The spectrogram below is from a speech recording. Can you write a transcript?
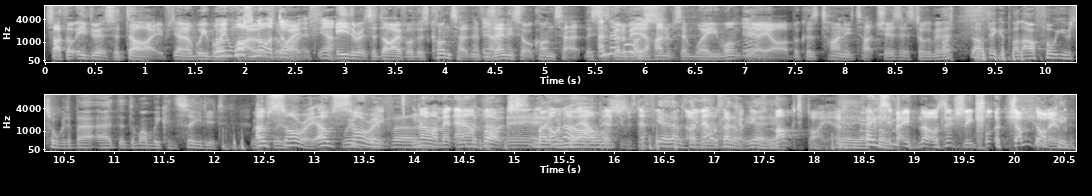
So I thought either it's a dive. You know, we were it was not a dive, yeah. Either it's a dive or there's contact. And if there's any sort of contact, this And is going to be was. 100 percent where you want Yeah. VAR because tiny touches, it's still going to be there. I beg your pardon. I thought you were talking about uh, the, the one we conceded. With- Oh, with- sorry. Oh, sorry. with, um, no, I meant in out. box. no, yeah, yeah. Oh, no, our Niles. penalty was definitely. Yeah, that was I mean, that was like definitely he was a penalty, mugged by him. Yeah, yeah, And cool. Maitland Niles literally cl- jumped on him. Shocking.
